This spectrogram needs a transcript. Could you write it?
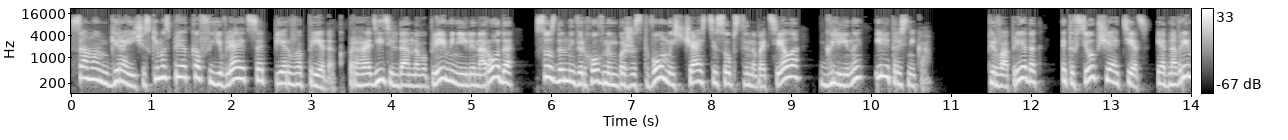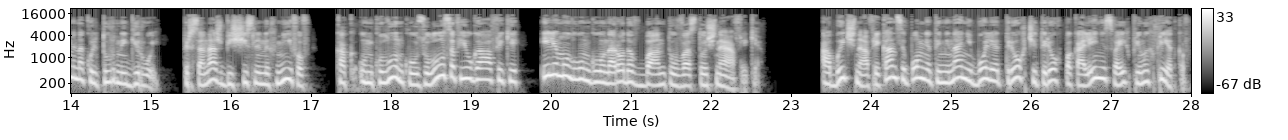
Самым героическим из предков является первопредок, прародитель данного племени или народа, созданный верховным божеством из части собственного тела, глины или тростника. Первопредок – это всеобщий отец и одновременно культурный герой, персонаж бесчисленных мифов, как Ункулунку у зулусов Юга Африки или Мулунгу у народов Банту в Восточной Африке. Обычно африканцы помнят имена не более трех-четырех поколений своих прямых предков,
